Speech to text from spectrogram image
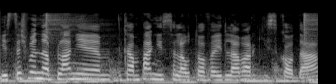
Jesteśmy na planie kampanii selloutowej dla marki Skoda.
